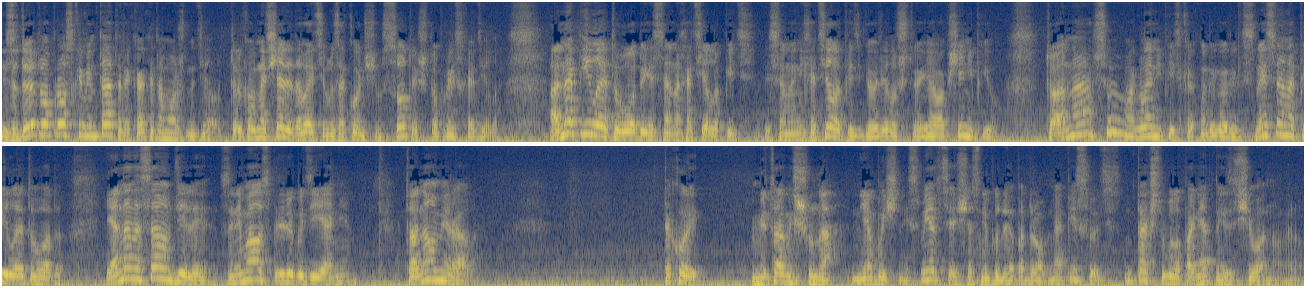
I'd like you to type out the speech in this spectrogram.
И задают вопрос комментаторы, как это можно делать. Только вначале давайте мы закончим с сотой, что происходило. Она пила эту воду, если она хотела пить. Если она не хотела пить, говорила, что я вообще не пью, то она все могла не пить, как мы договорились. Но если она пила эту воду, и она на самом деле занималась прелюбодеянием, то она умирала. Такой Мета Мишуна, необычной смерти, я сейчас не буду ее подробно описывать, но так, чтобы было понятно, из-за чего она умерла.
